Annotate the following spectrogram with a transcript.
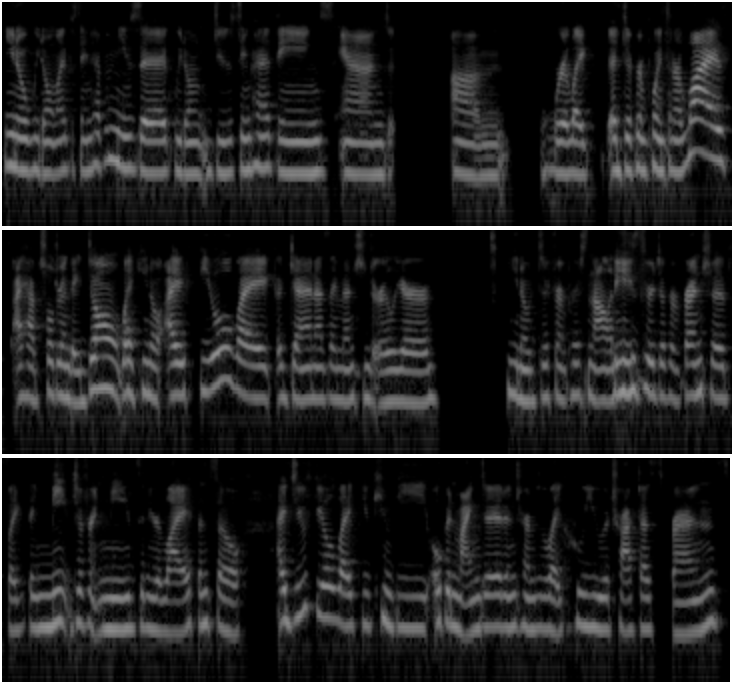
you know, we don't like the same type of music. We don't do the same kind of things. And um we're like at different points in our lives. I have children, they don't. Like, you know, I feel like again, as I mentioned earlier, you know, different personalities for different friendships, like they meet different needs in your life. And so I do feel like you can be open-minded in terms of like who you attract as friends.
